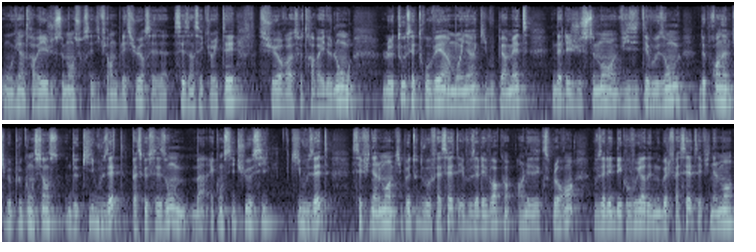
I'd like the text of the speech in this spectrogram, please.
où on vient travailler justement sur ces différentes blessures, ces, insécurités, sur ce travail de l'ombre. Le tout, c'est trouver un moyen qui vous permette d'aller justement visiter vos ombres, de prendre un petit peu plus conscience de qui vous êtes, parce que ces ombres, ben, elles constituent aussi qui vous êtes. C'est finalement un petit peu toutes vos facettes, et vous allez voir qu'en les explorant, vous allez découvrir des nouvelles facettes, et finalement,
